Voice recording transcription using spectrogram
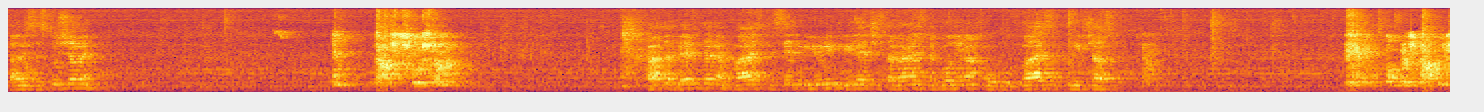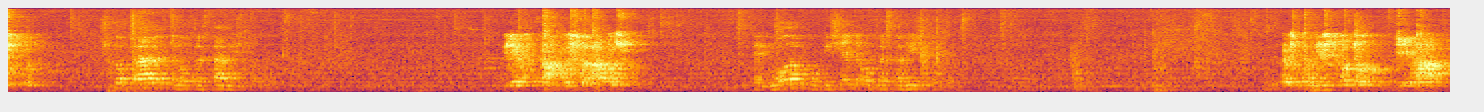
Дали се слушаме? Да, слушам. Каде бевте на 27 јуни 2014 година околу 23 часот? По представништвото. Што правевте во представништвото? Вие како се Наташа? Ве молам, опишете во представништвото. Представништвото има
